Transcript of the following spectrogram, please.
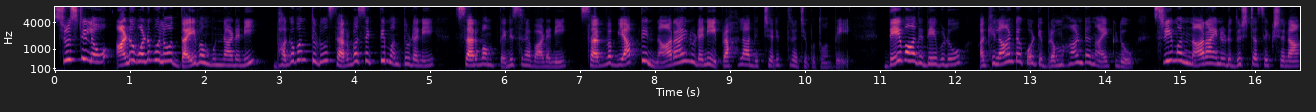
సృష్టిలో అణువణువులో దైవం ఉన్నాడని భగవంతుడు సర్వశక్తిమంతుడని సర్వం తెలిసినవాడని సర్వవ్యాప్తి నారాయణుడని ప్రహ్లాద చరిత్ర చెబుతోంది. దేవాది దేవుడు అఖిలాండకోటి బ్రహ్మాండ నాయకుడు శ్రీమన్నారాయణుడు దుష్ట శిక్షణ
